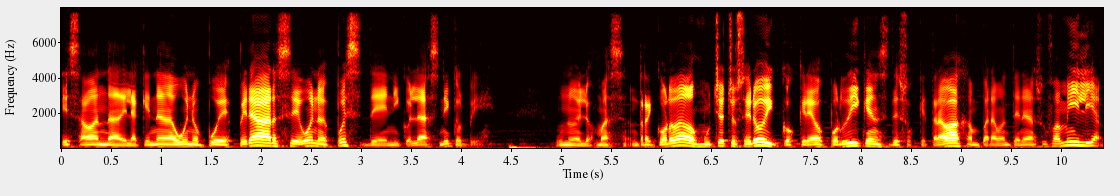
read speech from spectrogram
esa banda de la que nada bueno puede esperarse, bueno, después de Nicolás Nickleby, uno de los más recordados muchachos heroicos creados por Dickens, de esos que trabajan para mantener a su familia,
